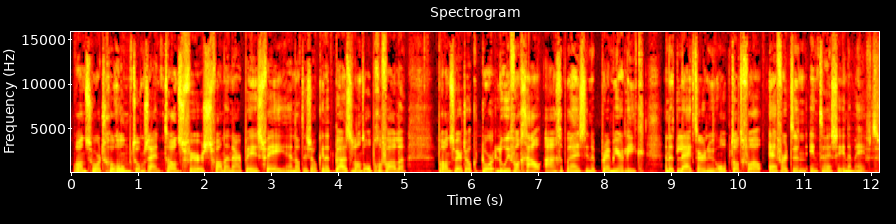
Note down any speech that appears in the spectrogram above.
Brands wordt geroemd om zijn transfers van en naar PSV. En dat is ook in het buitenland opgevallen. Brands werd ook door Louis van Gaal aangeprijsd in de Premier League. En het lijkt er nu op dat vooral Everton interesse in hem heeft.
